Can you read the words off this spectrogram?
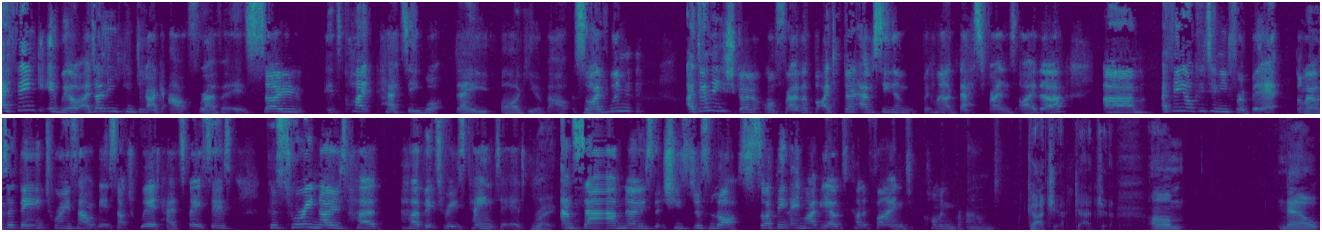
I think it will. I don't think you can drag it out forever. It's so it's quite petty what they argue about. So I wouldn't. I don't think it should go on forever, but I don't ever see them becoming like best friends either. Um, I think it'll continue for a bit, but Right. I also think Tori and Sam will be in such weird headspaces because Tori knows her her victory is tainted, Right. and Sam knows that she's just lost. So I think they might be able to kind of find common ground. Gotcha. Gotcha. Um, now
